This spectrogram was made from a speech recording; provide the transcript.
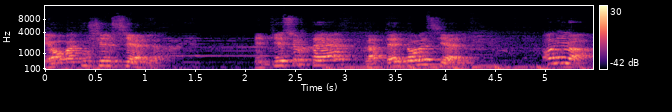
Et on va toucher le ciel. Les pieds sur terre, la tête dans le ciel. On y va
